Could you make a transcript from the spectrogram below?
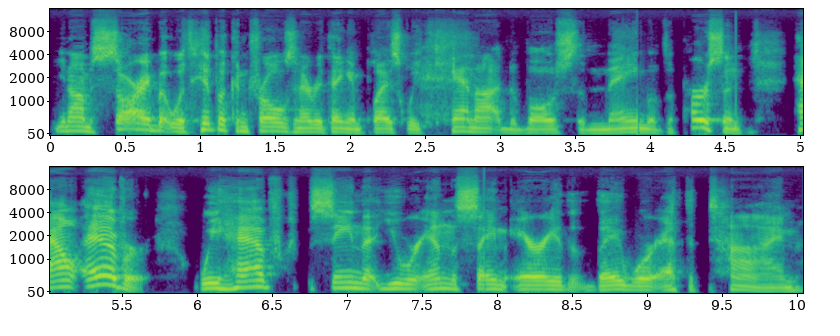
You know, I'm sorry, but with HIPAA controls and everything in place, we cannot divulge the name of the person. However, we have seen that you were in the same area that they were at the time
